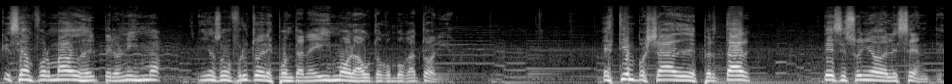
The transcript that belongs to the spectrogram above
que se han formado desde el peronismo y no son fruto del espontaneísmo o la autoconvocatoria. Es tiempo ya de despertar de ese sueño adolescente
